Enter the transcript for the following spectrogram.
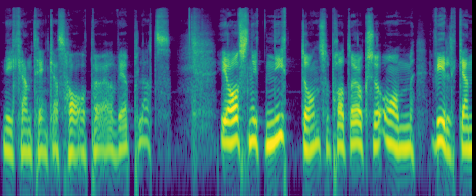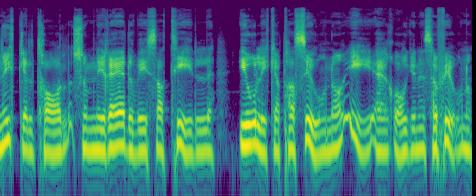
ni kan tänkas ha på er webbplats. I avsnitt 19 så pratar jag också om vilka nyckeltal som ni redovisar till olika personer i er organisation.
